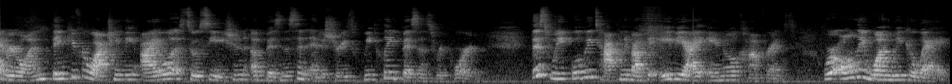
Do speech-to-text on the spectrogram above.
everyone, thank you for watching the Iowa Association of Business and Industries Weekly Business Report. This week we'll be talking about the ABI Annual Conference. We're only one week away.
